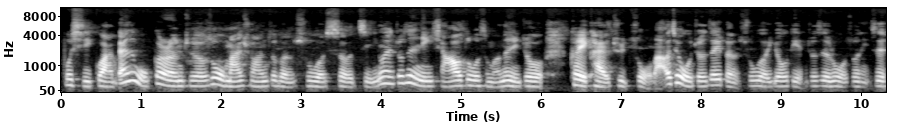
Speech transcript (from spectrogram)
不习惯。但是我个人觉得说，我蛮喜欢这本书的设计，因为就是你想要做什么，那你就可以开始去做吧。而且我觉得这一本书的优点就是，如果说你是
